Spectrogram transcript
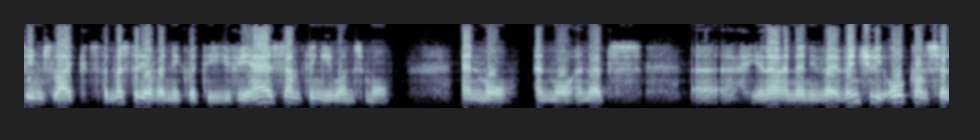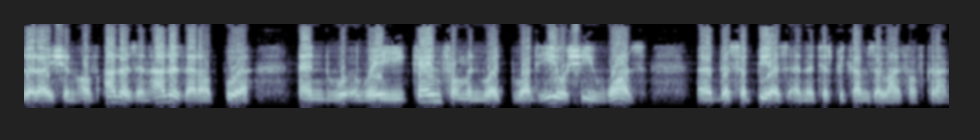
seems like it's the mystery of iniquity. If he has something, he wants more, and more, and more, and that's uh, you know, and then eventually all consideration of others and others that are poor, and w- where he came from and what what he or she was. Uh, disappears and it just becomes a life of crime.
